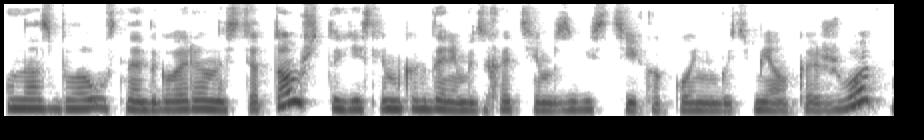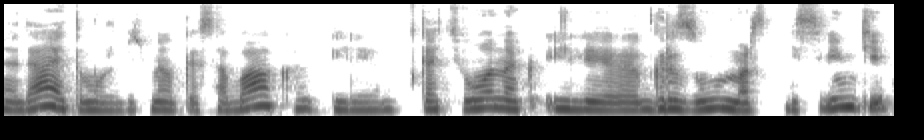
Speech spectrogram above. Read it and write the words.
У нас была устная договоренность о том, что если мы когда-нибудь захотим завести какое-нибудь мелкое животное, да, это может быть мелкая собака или котенок или грызун, морские свинки,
